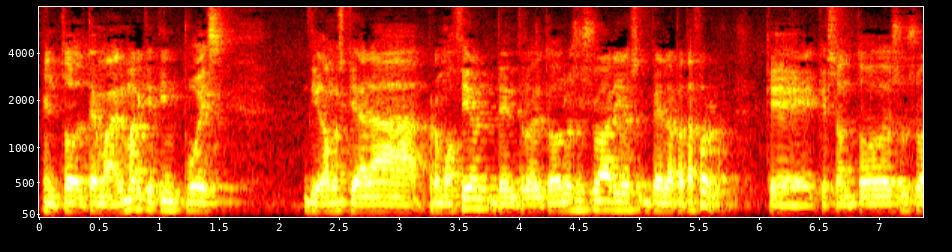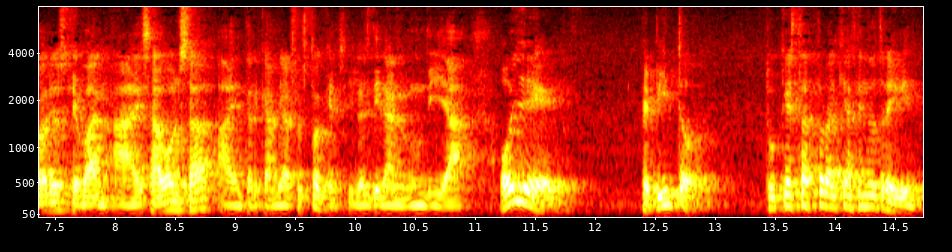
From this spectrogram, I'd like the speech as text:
en todo el tema del marketing, pues digamos que hará promoción dentro de todos los usuarios de la plataforma, que, que, son todos usuarios que van a esa bolsa a intercambiar sus tokens y les dirán un día, oye, Pepito, tú que estás por aquí haciendo trading,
